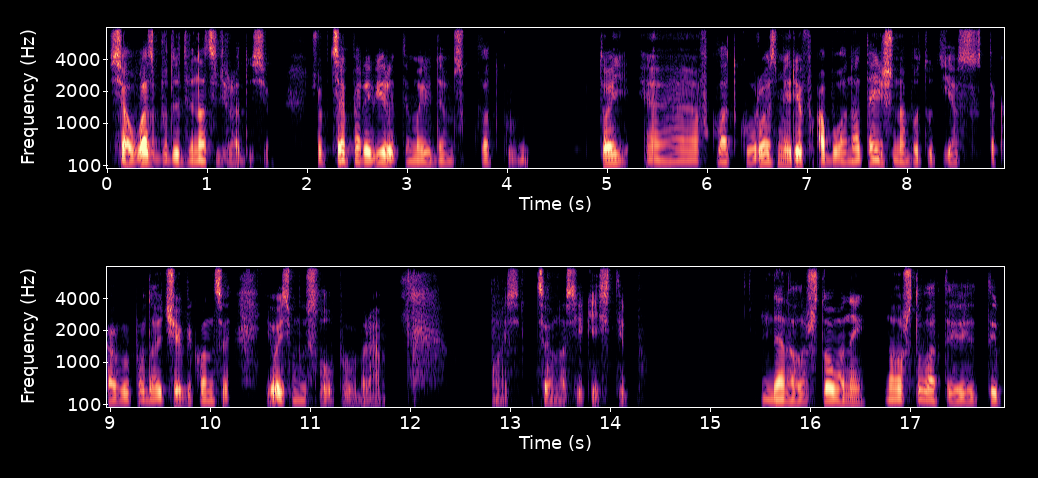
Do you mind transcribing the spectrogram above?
все, у вас буде 12 градусів. Щоб це перевірити, ми йдемо в складку той е, вкладку розмірів або Annotation, або тут є така випадаюча віконце, і ось ми слоупи вибираємо. Ось це у нас якийсь тип не налаштований. Налаштувати тип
